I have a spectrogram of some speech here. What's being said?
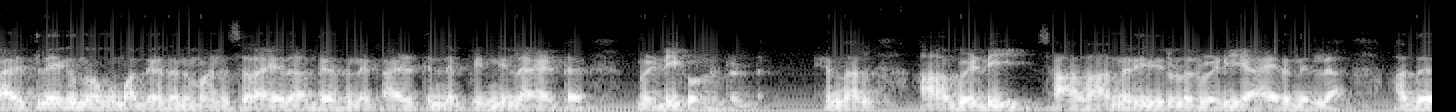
കഴുത്തിലേക്ക് നോക്കുമ്പോൾ അദ്ദേഹത്തിന് മനസ്സിലായത് അദ്ദേഹത്തിന്റെ കഴുത്തിന്റെ പിന്നിലായിട്ട് വെടി കൊണ്ടിട്ടുണ്ട്. എന്നാൽ ആ വെടി സാധാരണ രീതിയിലുള്ള വെടിയായിരുന്നില്ല. അത്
